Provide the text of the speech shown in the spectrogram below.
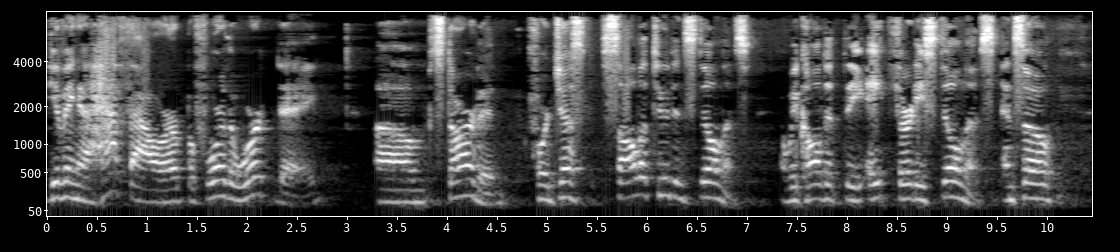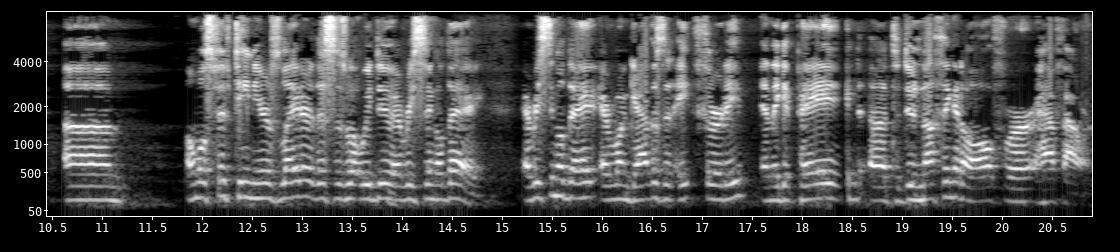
giving a half hour before the workday um, started for just solitude and stillness. And we called it the 830 stillness. And so um, almost 15 years later, this is what we do every single day every single day everyone gathers at 8.30 and they get paid uh, to do nothing at all for a half hour.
